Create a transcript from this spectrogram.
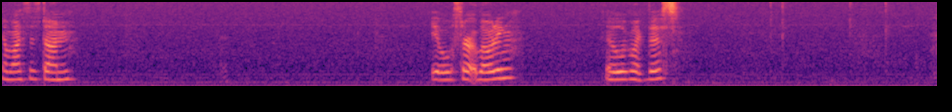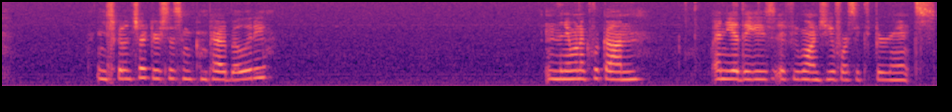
And once it's done, it will start loading. It will look like this. I'm just going to check your system compatibility. And then you want to click on any of these if you want GeForce Experience.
